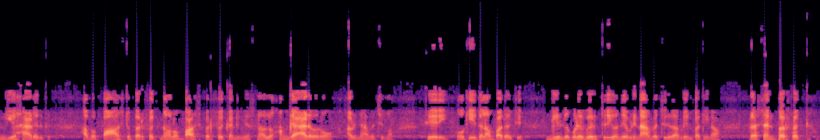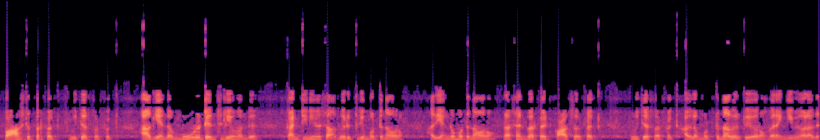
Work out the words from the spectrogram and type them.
இங்கேயும் ஹேட் இருக்குது அப்போ பாஸ்ட் பர்ஃபெக்ட்னாலும் பாஸ்ட் பர்ஃபெக்ட் கண்டினியூஸ்னாலும் அங்கே ஆட் வரும் அப்படின்னு ஞாபகம் வச்சுக்கலாம். சரி ஓகே இதெல்லாம் பார்த்தாச்சு. இங்கே இருக்கக்கூடிய வெறுத்திரி வந்து எப்படி ஞாபகம் வச்சுக்குது அப்படின்னு பார்த்தீங்கன்னா present perfect past perfect future perfect ஆகிய இந்த மூணு டென்ஸ்லேயும் வந்து கண்டினியூஸாக வெறுத்திரி மட்டும்தான் வரும். அது எங்கே மட்டும்தான் வரும்? Present perfect past perfect future perfect அதில் மட்டும்தான் வெறுத்திரி வரும். வேறு எங்கேயுமே வராது.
